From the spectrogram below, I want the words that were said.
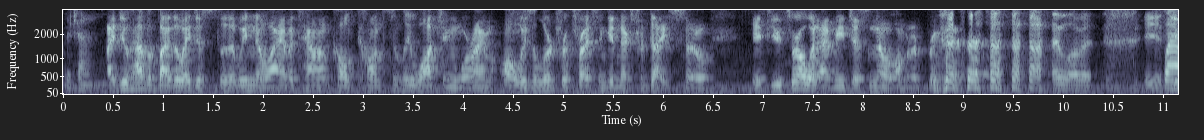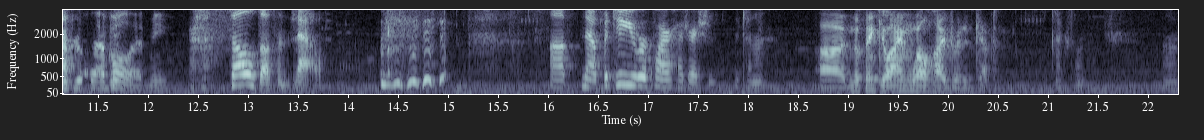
Lieutenant? I do have a, by the way, just so that we know, I have a talent called Constantly Watching where I'm always alert for threats and get an extra dice. So if you throw it at me, just know I'm going to bring it. I love it. If Wow. you throw that ball at me. Sol doesn't know. uh, no, but do you require hydration, Lieutenant? Uh, no, thank you. I am well hydrated, Captain. Excellent. Uh,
